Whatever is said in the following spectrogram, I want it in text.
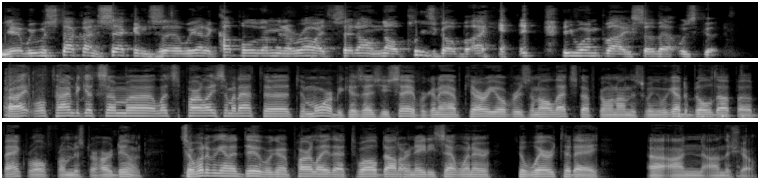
Yeah, we were stuck on seconds. Uh, we had a couple of them in a row. I said, "Oh no, please go by." he went by, so that was good. All right, well, time to get some. Uh, let's parlay some of that to, to more because, as you say, if we're going to have carryovers and all that stuff going on this week, we got to build up a bankroll from Mister Hardoon. So, what are we going to do? We're going to parlay that twelve dollar and eighty cent winner to where today uh, on on the show.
